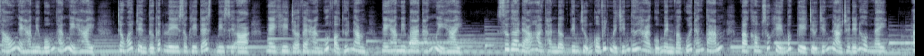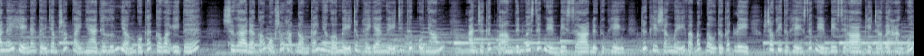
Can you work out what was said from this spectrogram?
Sáu ngày 24 tháng 12 trong quá trình tự cách ly sau khi test PCR ngay khi trở về Hàn Quốc vào thứ Năm ngày 23 tháng 12. Suga đã hoàn thành đợt tiêm chủng Covid-19 thứ hai của mình vào cuối tháng 8 và không xuất hiện bất kỳ triệu chứng nào cho đến hôm nay. Anh ấy hiện đang tự chăm sóc tại nhà theo hướng dẫn của các cơ quan y tế. Suga đã có một số hoạt động cá nhân ở Mỹ trong thời gian nghỉ chính thức của nhóm. Anh cho kết quả âm tính với xét nghiệm PCR được thực hiện trước khi sang Mỹ và bắt đầu từ cách ly sau khi thực hiện xét nghiệm PCR khi trở về Hàn Quốc.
